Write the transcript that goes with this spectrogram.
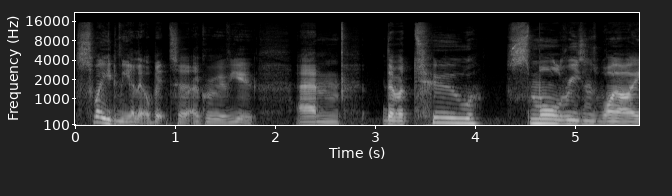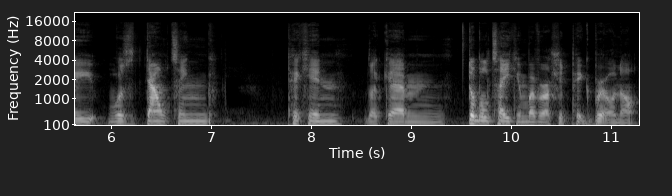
swayed me a little bit to agree with you. Um, there were two small reasons why I was doubting picking like um double taking whether I should pick Britt or not,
